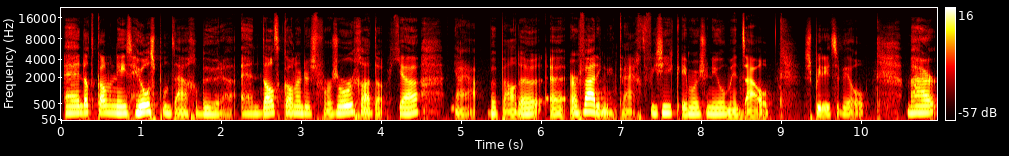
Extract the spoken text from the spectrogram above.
En dat kan ineens heel spontaan gebeuren. En dat kan er dus voor zorgen dat je ja, ja, bepaalde uh, ervaringen krijgt. Fysiek, emotioneel, mentaal, spiritueel. Maar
